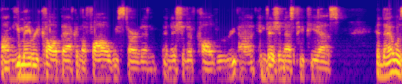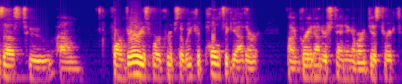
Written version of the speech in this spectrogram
um, you may recall back in the fall, we started an initiative called uh, Envision SPPS, and that was us to um, form various work groups that we could pull together a great understanding of our district.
